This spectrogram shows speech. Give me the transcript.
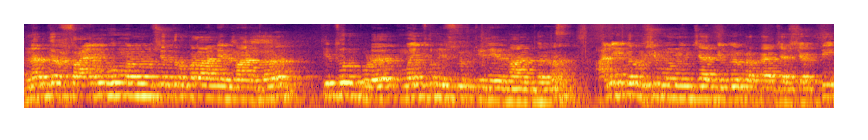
नंतर स्वयंभू म्हणून क्षेत्रफला निर्माण करणं तिथून पुढे मैथुनी सृष्टी निर्माण करणं अनेक ऋषी मुनींच्या दिव्य प्रकारच्या शक्ती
